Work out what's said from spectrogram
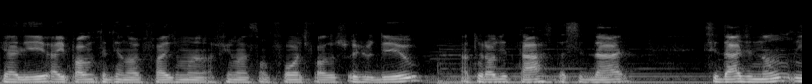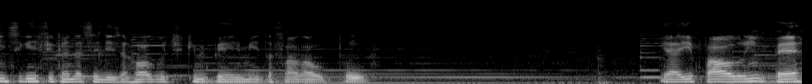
E ali, aí Paulo no 39 faz uma afirmação forte, fala, eu sou judeu natural de Tarso, da cidade, cidade não insignificante da Cilícia, rogo-te que me permita falar ao povo. E aí Paulo, em pé,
